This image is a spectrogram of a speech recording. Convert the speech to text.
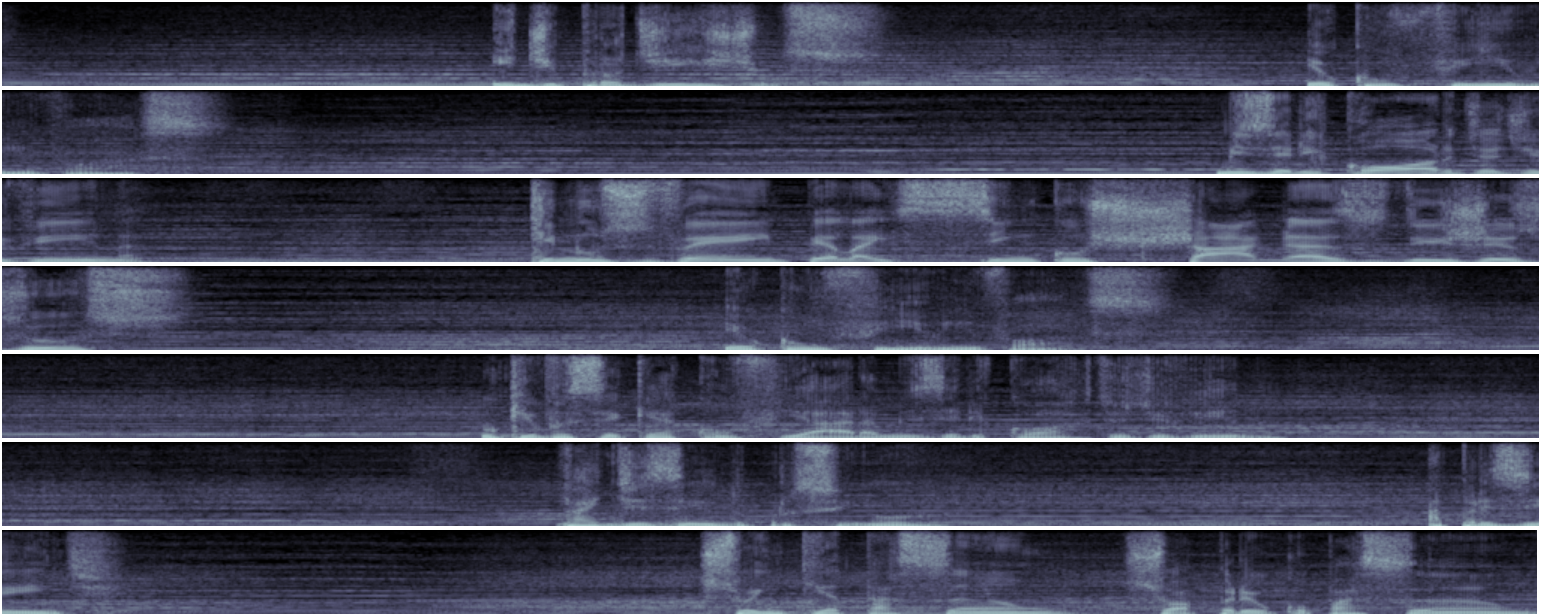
e de prodígios. Eu confio em vós. Misericórdia divina, que nos vem pelas cinco chagas de Jesus, eu confio em vós. O que você quer confiar à misericórdia divina? Vai dizendo para o Senhor, apresente sua inquietação, sua preocupação,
